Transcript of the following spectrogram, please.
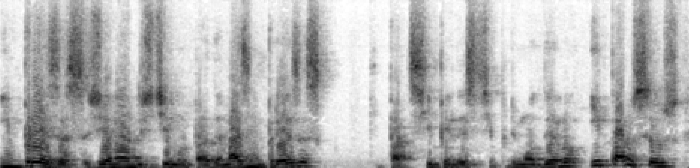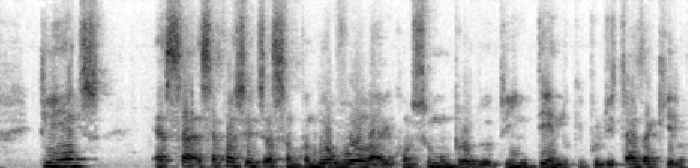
Empresas gerando estímulo para demais empresas, que participem desse tipo de modelo e para os seus clientes essa, essa conscientização. Quando eu vou lá e consumo um produto e entendo que por detrás daquilo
